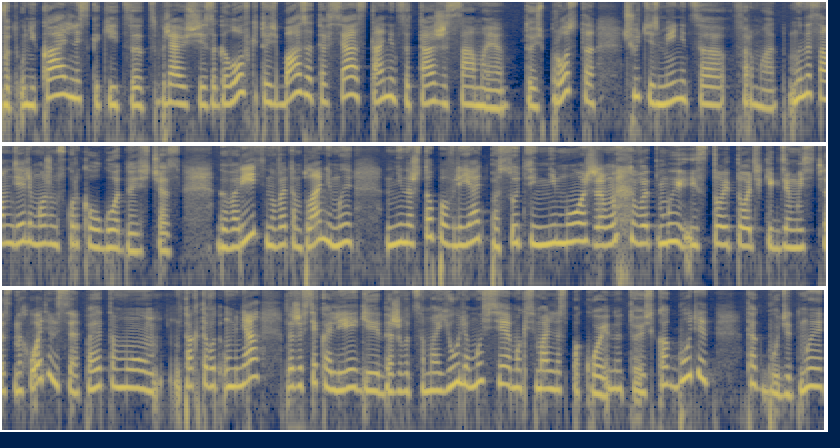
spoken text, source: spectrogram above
вот уникальность, какие-то цепляющие заголовки. То есть база-то вся останется та же самая. То есть просто чуть изменится формат. Мы на самом деле можем сколько угодно сейчас говорить, но в этом плане мы ни на что повлиять, по сути, не можем. Вот мы из той точки, где мы сейчас находимся. Поэтому как-то вот у меня даже все коллеги, даже вот сама Юля, мы все максимально спокойны. То есть как будет, так будет. Мы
